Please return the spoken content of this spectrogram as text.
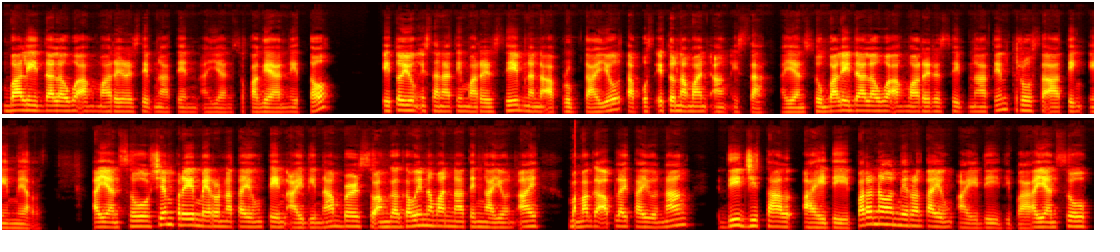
Bali dalawa ang mare-receive natin, ayan. So kagaya nito, ito yung isa nating mare-receive na na-approve tayo, tapos ito naman ang isa, ayan. So bali dalawa ang mare-receive natin through sa ating email. Ayan, so siyempre meron na tayong TIN ID number. So ang gagawin naman natin ngayon ay mag-a-apply tayo ng digital ID para naman meron tayong ID, di ba? Ayan, so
